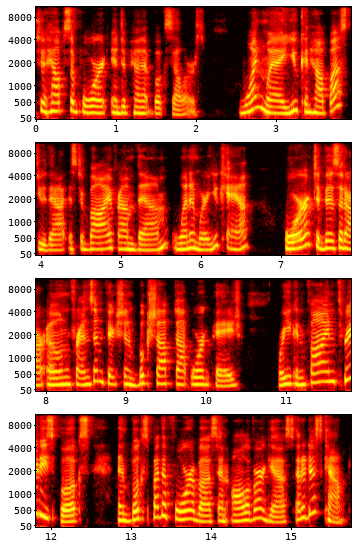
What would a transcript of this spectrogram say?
to help support independent booksellers. One way you can help us do that is to buy from them when and where you can, or to visit our own Friends and Fiction bookshop.org page, where you can find Thrity's books and books by the four of us and all of our guests at a discount.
